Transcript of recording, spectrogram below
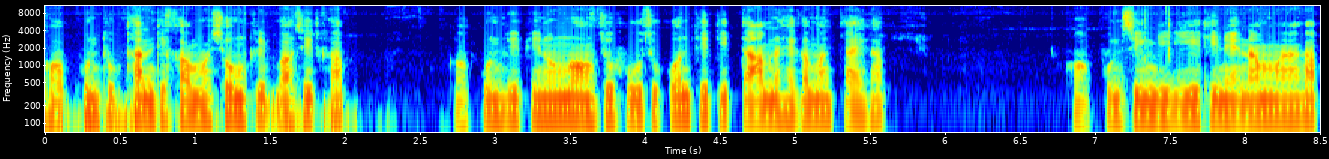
ขอบคุณทุกท่านที่เข้ามาชมคลิปบาซิสครับ ขอบคุณพี่พี่ๆน้องๆสุภูสุคนที่ติดตามและให้กำลังใจครับ ขอบคุณสิ่งดีๆที่แนะนำมาครับ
